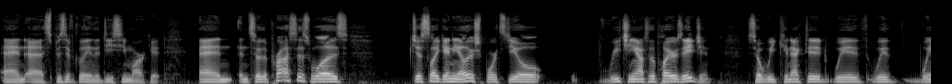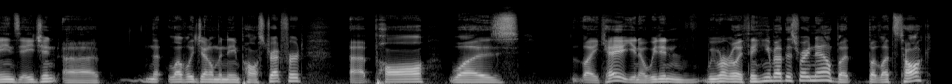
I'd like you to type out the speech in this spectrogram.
and uh, specifically in the DC market. And and so the process was just like any other sports deal, reaching out to the player's agent. So we connected with with Wayne's agent, uh, lovely gentleman named Paul Stretford. Uh, Paul was like, "Hey, you know, we didn't, we weren't really thinking about this right now, but but let's talk."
